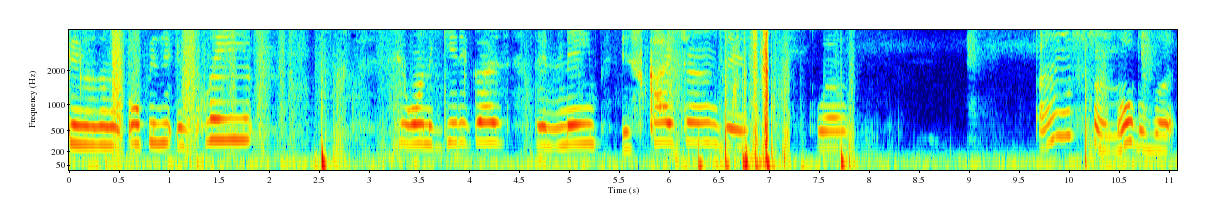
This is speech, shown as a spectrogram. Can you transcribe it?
Okay guys, I'm gonna open it and play it. If you wanna get it guys, their name is Sky Turns and well I don't know if it's on mobile but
